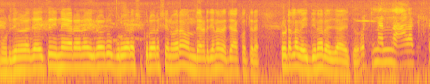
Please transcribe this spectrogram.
ಮೂರು ದಿನ ರಜೆ ಆಯಿತು ಇನ್ನು ಯಾರು ಇರೋರು ಗುರುವಾರ ಶುಕ್ರವಾರ ಶನಿವಾರ ಒಂದು ಎರಡು ದಿನ ರಜೆ ಹಾಕೋತಾರೆ. ಟೋಟಲ್ ಆಗಿ ಐದು ದಿನ ರಜೆ ಆಯಿತು. ಒಟ್ಟಿನಲ್ಲಿ ನಾಲ್ಕ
